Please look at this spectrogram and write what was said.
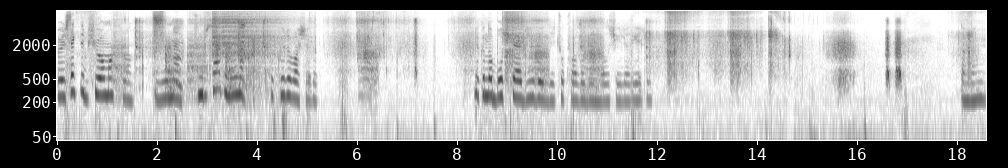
Ölsek de bir şey olmaz şu an. Üzülmem. Çünkü zaten oyuna çok kötü başladık. Yakında boss geldiği belli. Çok fazla bombalı şeyler geliyor. Tamam.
